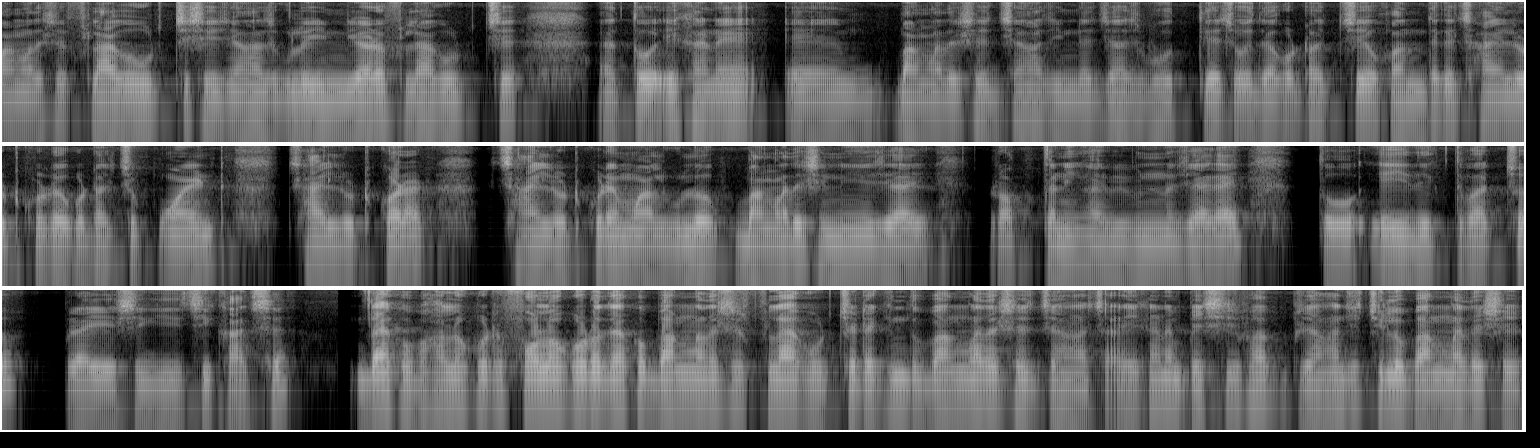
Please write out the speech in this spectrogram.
বাংলাদেশের ফ্ল্যাগও উঠছে, সেই জাহাজগুলো ইন্ডিয়ারও ফ্ল্যাগ উঠছে। তো এখানে বাংলাদেশের জাহাজ, ইন্ডিয়ার জাহাজ ভর্তি আছে। ওই দেখোটা হচ্ছে ওখান থেকে ছাই লোড করে, ওটা হচ্ছে পয়েন্ট ছাই লোড করার। ছাই লোড করে মালগুলো বাংলাদেশে নিয়ে যায়, রপ্তানি হয় বিভিন্ন জায়গায়। তো এই দেখতে পাচ্ছ প্রায় এসে গিয়েছি কাছে। দেখো, ভালো করে ফলো করো। দেখো, বাংলাদেশের ফ্ল্যাগ উঠছে। এটা কিন্তু বাংলাদেশের জাহাজ। আর এখানে বেশিরভাগ জাহাজই ছিল বাংলাদেশের।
